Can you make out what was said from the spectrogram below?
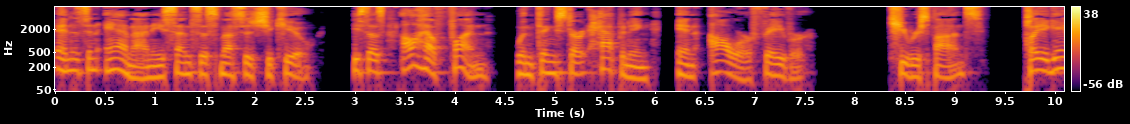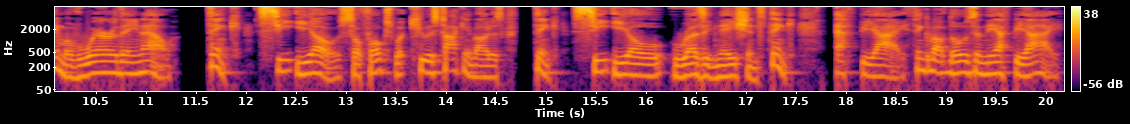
And it's an anon. He sends this message to Q. He says, I'll have fun when things start happening in our favor. Q responds, play a game of where are they now? Think CEO. So folks, what Q is talking about is think CEO resignations. Think FBI. Think about those in the FBI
